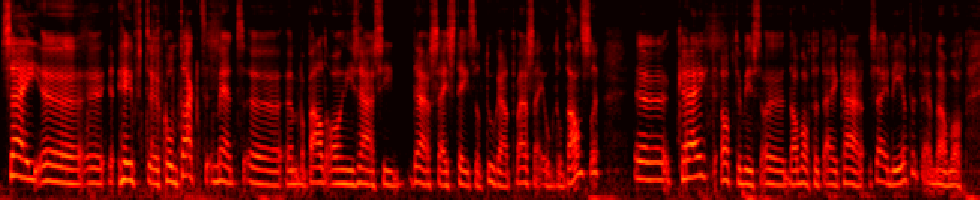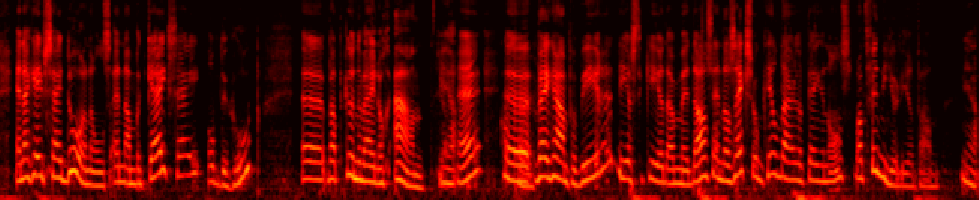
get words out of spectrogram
Zij eh, eh, heeft eh, contact met eh, een bepaalde organisatie. Daar zij steeds naartoe gaat, waar zij ook door dansen eh, krijgt. Of tenminste, eh, dan wordt het eigenlijk haar, zij leert het. En dan, wordt, en dan geeft zij door aan ons. En dan bekijkt zij op de groep. Eh, wat kunnen wij nog aan? Ja. Hè? Eh, wij gaan proberen, de eerste keer dat we met dansen. En dan zegt ze ook heel duidelijk tegen ons, wat vinden jullie ervan? Ja.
